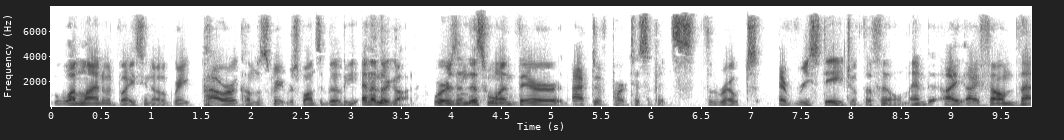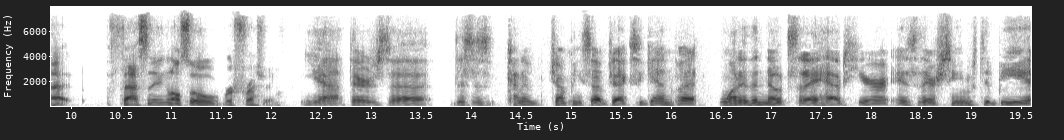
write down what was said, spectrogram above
one line of advice, you know, great power comes great responsibility, and then they're gone. Whereas in this one, they're active participants throughout every stage of the film, and I, I found that fascinating and also refreshing. Yeah, there's uh, this is kind of jumping subjects again, but one of the notes that I have here is there seems to be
